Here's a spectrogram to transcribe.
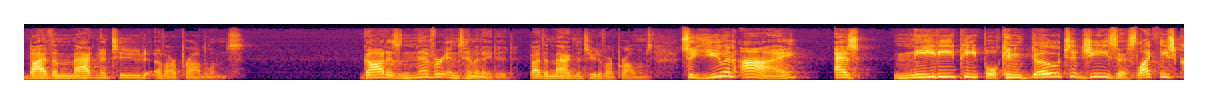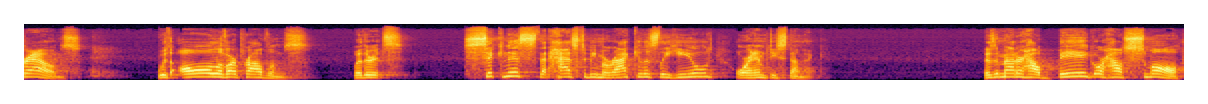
by the magnitude of our problems. God is never intimidated by the magnitude of our problems. So you and I, as needy people, can go to Jesus like these crowds with all of our problems, whether it's sickness that has to be miraculously healed or an empty stomach. Doesn't matter how big or how small,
